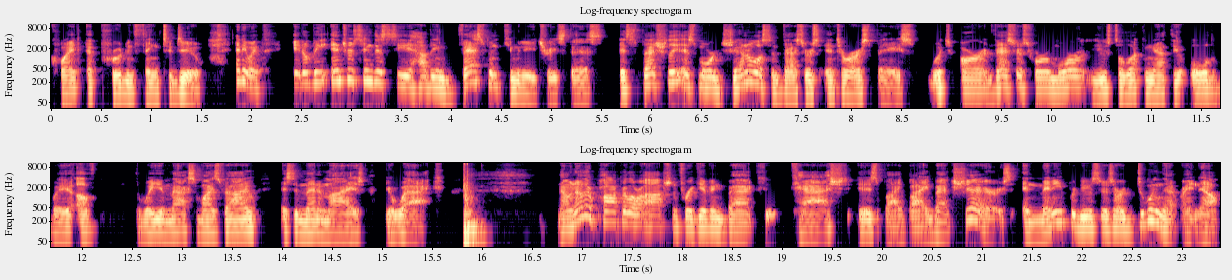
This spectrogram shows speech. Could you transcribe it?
quite a prudent thing to do. Anyway, it'll be interesting to see how the investment community treats this, especially as more generalist investors enter our space, which are investors who are more used to looking at the old way of the way you maximize value is to minimize your WACC. Now, another popular option for giving back cash is by buying back shares, and many producers are doing that right now.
